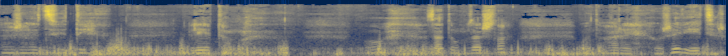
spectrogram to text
сажает цветы летом. О, за дом зашла во дворы, уже ветер.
